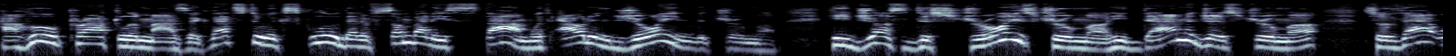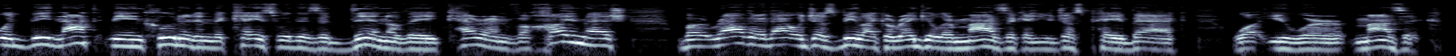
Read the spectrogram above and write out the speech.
Hahu prat lemazik. That's to exclude that if somebody stam without enjoying the truma, he just destroys truma, he damages truma, so that would be not being included in the case with is a din of a keren v'chaymesh, but rather that would just be like a regular mazik and you just pay back what you were mazik.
